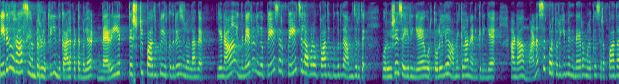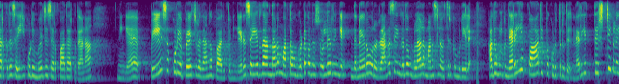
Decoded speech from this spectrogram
மிதன ராசி அன்றர்களுக்கு இந்த காலகட்டங்களில் நிறைய திருஷ்டி பாதிப்பு இருக்குதுன்னே சொல்லலாங்க. ஏன்னா இந்த நேரம் நீங்கள் பேசுகிற பேச்சில் அவ்வளோ பாதிப்புங்கிறது அமைஞ்சிருது. ஒரு விஷயம் செய்கிறீங்க ஒரு தொழிலே அமைக்கலாம்னு நினைக்கிறீங்க. ஆனால் மனசை பொறுத்த வரைக்கும் இந்த நேரம் உங்களுக்கு சிறப்பாக தான் இருக்குது. செய்யக்கூடிய முயற்சி சிறப்பாக தான் இருக்குது. ஆனால் நீங்கள் பேசக்கூடிய பேச்சில் தாங்க பாதிப்பு. நீங்கள் எதை செய்கிறதா இருந்தாலும் மற்றவங்ககிட்ட கொஞ்சம் சொல்லிடுறீங்க. இந்த நேரம் ஒரு ரகசியங்கிறது உங்களால் மனசில் வச்சிருக்க முடியல. அது உங்களுக்கு நிறைய பாதிப்பை கொடுத்துருது. நிறைய திருஷ்டிகளை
